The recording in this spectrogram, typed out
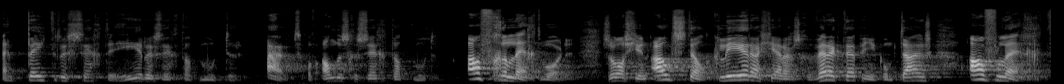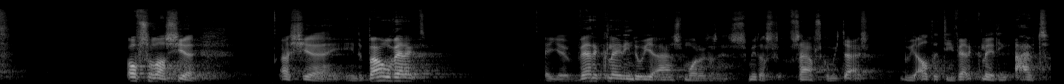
En Petrus zegt, de Heere zegt, dat moet eruit. Of anders gezegd, dat moet afgelegd worden. Zoals je een oud stel kleren, als je ergens gewerkt hebt en je komt thuis, aflegt. Of zoals je als je in de bouw werkt en je werkkleding doe je aan, s morgens en s middags of s avonds kom je thuis, doe je altijd die werkkleding uit.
